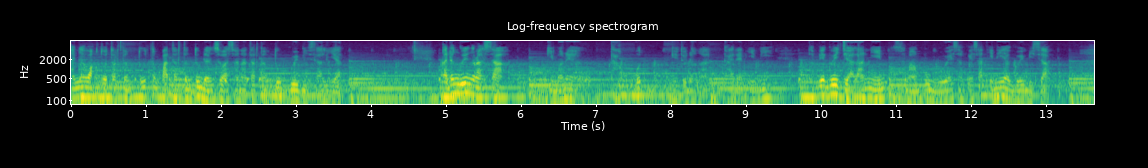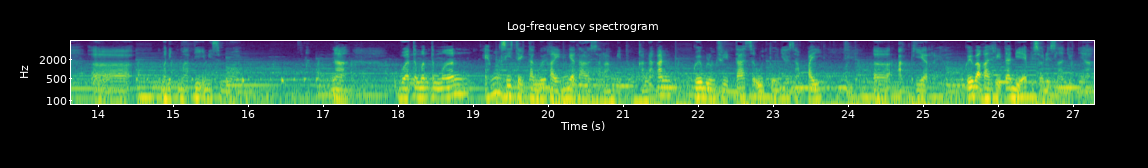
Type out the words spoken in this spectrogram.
Hanya waktu tertentu tempat tertentu dan suasana tertentu gue bisa lihat. Kadang gue ngerasa gimana ya takut gitu dengan keadaan ini. Tapi ya gue jalanin semampu gue sampai saat ini ya gue bisa uh, menikmati ini semua. Nah buat teman-teman emang sih cerita gue kali ini gak terlalu seram gitu. Karena kan gue belum cerita seutuhnya sampai uh, akhir ya. Gue bakal cerita di episode selanjutnya.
